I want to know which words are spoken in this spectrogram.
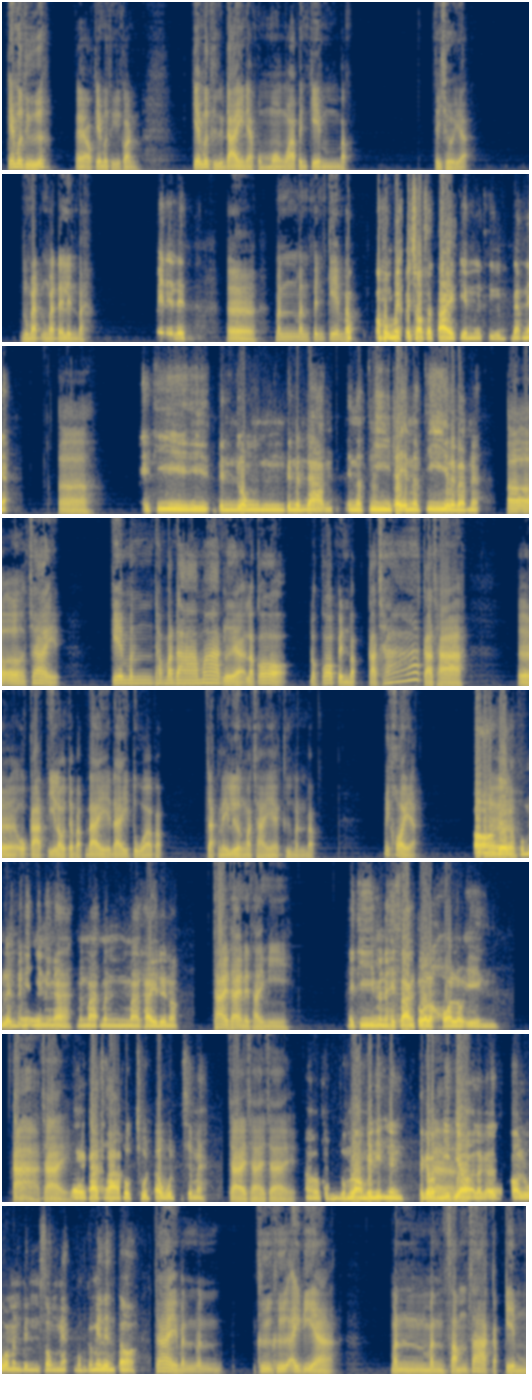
เกมมือถือเออเอาเกมมือถือก่อน เกมมือถือไดเนี่ย ผมมองว่าเป็นเกมแบบเฉยๆอะลุงแบทลุงแบทได้เล่นปะไม่ได้เล่น เออ มันมันเป็นเกมแบบ เพราะผมไม่ค่อยชอบสไตล์เกมมือถือแบบเนี้ย เออไอ้ที่เป็นลงเป็นดันดาน energy ใช้ energy อะไรแบบเนี้ยเออเออเออใช่ เกมมันธรรมดามากเลยอะ่ะ แล้วก็แล้วก็เป็นแบบกาชากาชา เออโอกาสที่เราจะแบบได้ได้ตัวแบบจากในเรื่องมาใช้อะคือมันแบบ ไม่ค่อยอะ่ะอ๋ออ๋อเออเดี๋ยวผมเล่นไปนิดนึงนี่นามันมามันมาไทยด้วยเนาะ ใช่ใช่ในไทยมี ไอ้ที่มันให้สร้างตัวละครเราเอง อ่าใช่แล้วก็กาชาพวกชุดอาวุธใช่ไหมใช่ใช่ใช่เออผมผมลองไปนิดนึง แต่ก็แบบอ่านินิดเดียวอะแล้วก็พอรู้ว่ามันเป็นทรงเนี้ยผมก็ไม่เล่นต่อ ใช่มันมันคือคือไอเดีย มันมันซ้ำซากกับเกม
